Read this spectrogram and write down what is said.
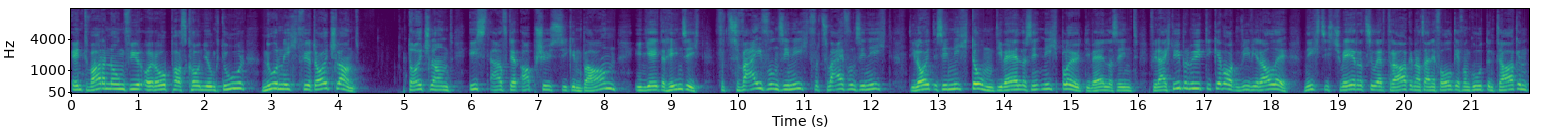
Entwarnung für Europas Konjunktur, nur nicht für Deutschland. Deutschland ist auf der abschüssigen Bahn in jeder Hinsicht. Verzweifeln Sie nicht, verzweifeln Sie nicht. Die Leute sind nicht dumm, die Wähler sind nicht blöd, die Wähler sind vielleicht übermütig geworden, wie wir alle. Nichts ist schwerer zu ertragen als eine Folge von guten Tagen.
